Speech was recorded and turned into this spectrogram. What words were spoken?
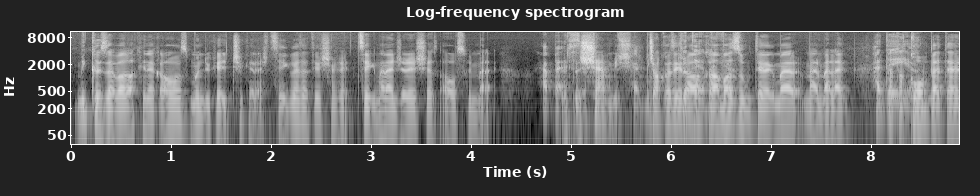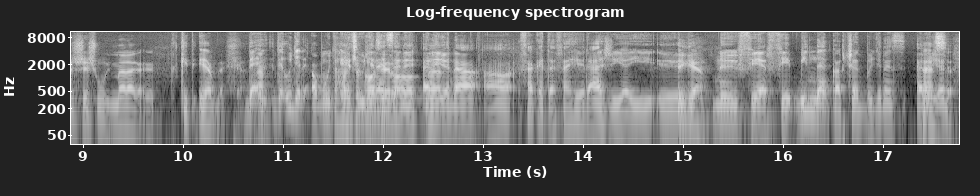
mi köze valakinek ahhoz mondjuk egy sikeres cégvezetésnek, egy cégmenedzseléséhez ahhoz, hogy meleg? Hát persze. Semmi. Semmi. Csak azért Kit alkalmazzunk tényleg, mert, mert meleg. Hát Hát, igen. kompetens és úgy meleg, kit érdekel? De, nem? de ugyan, amúgy De ez csak ugyan azért ezzel van ott, mert- előjön a, a fekete-fehér ázsiai Igen. nő, férfi, minden kapcsolatban ugyanez előjön. Persze.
